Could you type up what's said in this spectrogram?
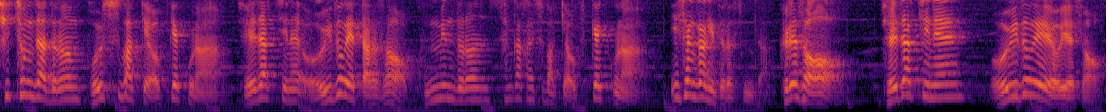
시청자들은 볼 수밖에 없겠구나. 제작진의 의도에 따라서 국민들은 생각할 수밖에 없겠구나. 이 생각이 들었습니다. 그래서 제작진의 의도에 의해서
